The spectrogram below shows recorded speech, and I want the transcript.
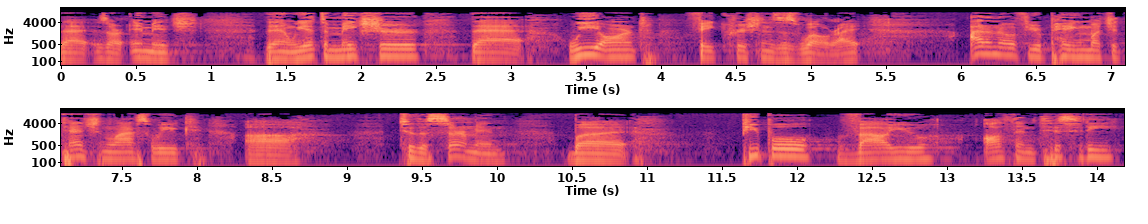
that is our image, then we have to make sure that we aren't fake Christians as well, right? I don't know if you're paying much attention last week uh, to the sermon, but people value authenticity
